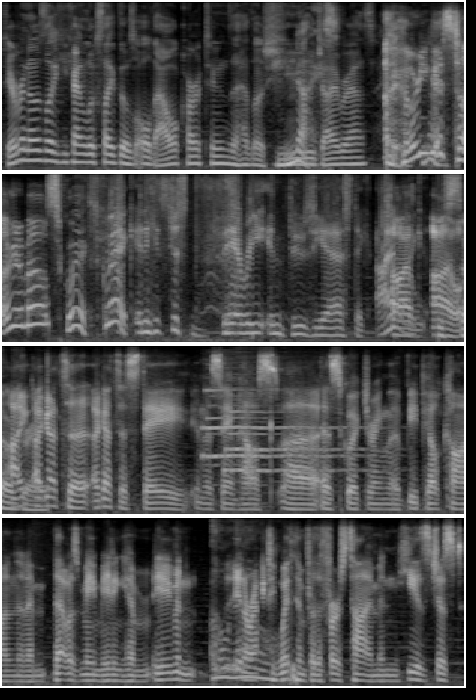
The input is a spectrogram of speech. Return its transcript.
Do you ever notice like he kind of looks like those old owl cartoons that have those huge Nice. eyebrows? Who are you guys talking about? Squick. Quick, and he's just very enthusiastic. I Oh, like. I, He's oh, so I, I got to I got to stay in the same house uh, as Squick during the BPL con, and I, that was me meeting him, even Oh, interacting no. with him for the first time, and he is just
